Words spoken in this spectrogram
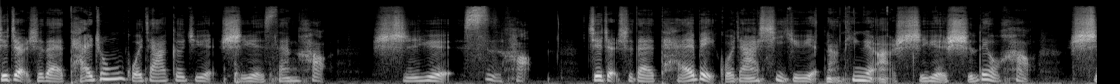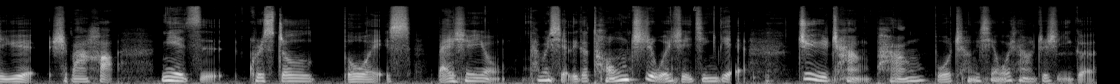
接着是在台中国家歌剧院十月三号、十月四号，接着是在台北国家戏剧院两厅院啊，十月十六号、十月十八号。镊子 Crystal Boys 白先勇他们写了一个同志文学经典《剧场磅礴呈现，我想这是一个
